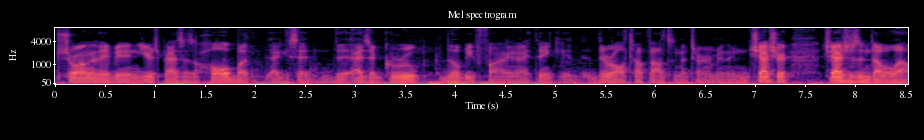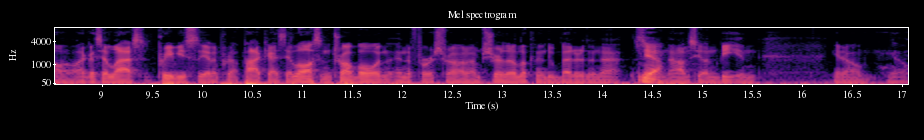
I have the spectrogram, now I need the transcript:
strong as they've been in years past as a whole, but like I said, the, as a group, they'll be fine. I think it, they're all tough outs in the tournament. And Cheshire, Cheshire's in double L. Like I said last previously on the podcast, they lost in trouble in, in the first round. I'm sure they're looking to do better than that. So, Yeah. obviously unbeaten. You know, you know.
